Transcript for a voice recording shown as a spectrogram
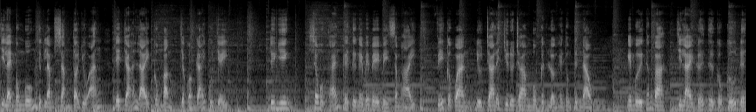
chị lại mong muốn được làm sáng tỏ vụ án để trả lại công bằng cho con gái của chị. Tuy nhiên, sau một tháng kể từ ngày bé B bị xâm hại, phía cơ quan điều tra lại chưa đưa ra một kết luận hay thông tin nào. Ngày 10 tháng 3, chị lại gửi thư cầu cứu đến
